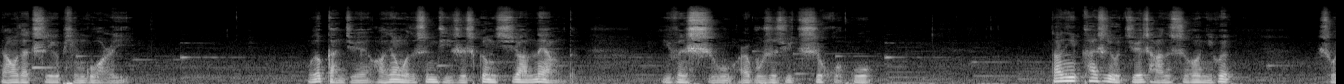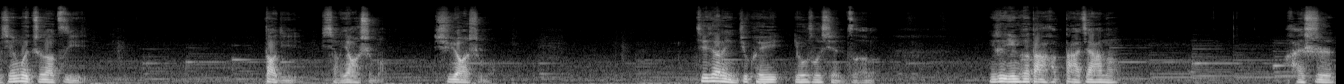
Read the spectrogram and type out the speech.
然后再吃一个苹果而已。我的感觉好像我的身体是更需要那样的一份食物，而不是去吃火锅。当你开始有觉察的时候，你会首先会知道自己到底想要什么，需要什么。接下来你就可以有所选择了。你是迎合大大家呢，还是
